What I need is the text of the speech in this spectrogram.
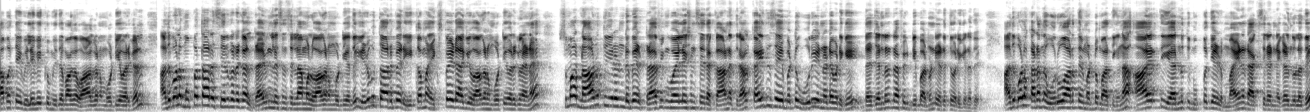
ஆபத்தை விளைவிக்கும் விதமாக வாகனம் ஓட்டியவர்கள். அதுபோல முப்பத்தாறு சிறுவர்கள் டிரைவிங் லைசன்ஸ் இல்லாமல் வாகனம் ஓட்டியது. எழுபத்தாறு பேர் இக்கமா எக்ஸ்பைர்ட் ஆகி வாகனம் ஓட்டியவர்கள் என சுமார் நானூற்றி இரண்டு பேர் டிராஃபிக் வயலேஷன் செய்த காரணத்தினால் கைது செய்யப்பட்டு உரிய நடவடிக்கை த ஜெனரல் டிராஃபிக் டிபார்ட்மெண்ட் எடுத்து வருகிறது. அதுபோல கடந்த ஒரு வாரத்தில் மட்டும் பார்த்தீங்கன்னா ஆயிரத்தி இரநூத்தி முப்பத்தி ஏழு மைனர் ஆக்சிடென்ட் நிகழ்ந்துள்ளது.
